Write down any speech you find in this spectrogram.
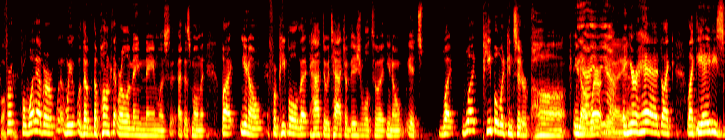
the- for for whatever we the the punk that will remain nameless at this moment, but you know, for people that have to attach a visual to it, you know, it's what what people would consider punk. You know, Yeah, yeah, where yeah. Yeah, in your head, like like the '80s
